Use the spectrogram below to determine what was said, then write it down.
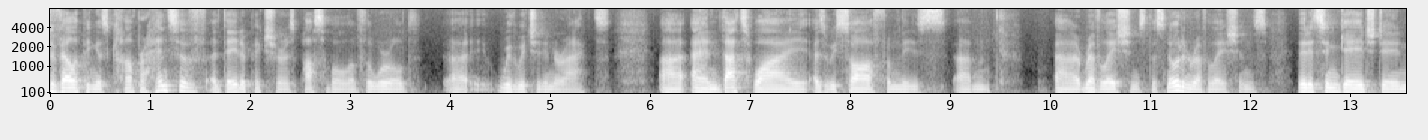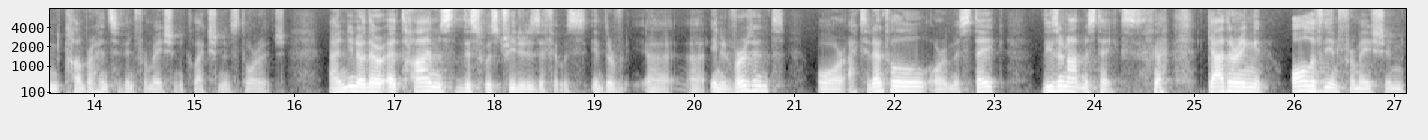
developing as comprehensive a data picture as possible of the world uh, with which it interacts. Uh, and that's why, as we saw from these um, uh, revelations, the Snowden revelations, that it's engaged in comprehensive information collection and storage. And you know, there at times this was treated as if it was uh, uh, inadvertent or accidental or a mistake. These are not mistakes. Gathering all of the information,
